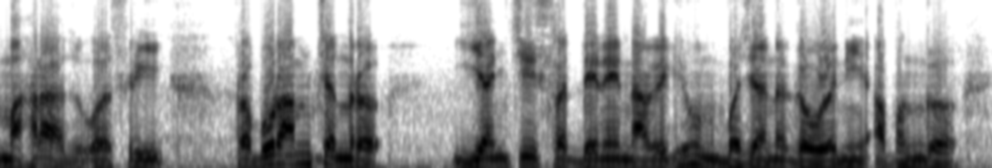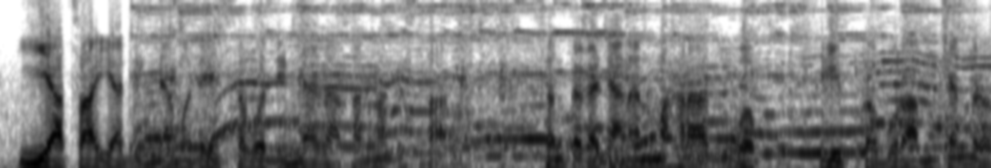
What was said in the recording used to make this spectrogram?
महाराज व श्री प्रभुरामचंद्र यांची श्रद्धेने नावे घेऊन भजन गवळणी अभंग याचा या दिंड्यामध्ये सर्व दिंड्या गाताना दिसतात. संत गजानन महाराज व श्री प्रभू रामचंद्र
